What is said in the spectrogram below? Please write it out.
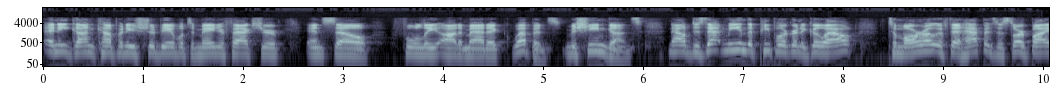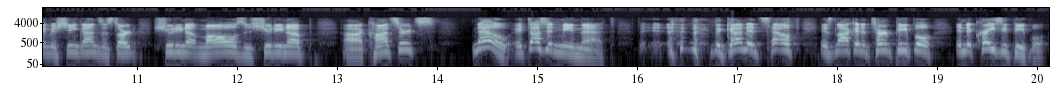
any gun company should be able to manufacture and sell fully automatic weapons, machine guns. Now, does that mean that people are going to go out tomorrow, if that happens, and start buying machine guns and start shooting up malls and shooting up uh, concerts? No, it doesn't mean that. the gun itself is not going to turn people into crazy people.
